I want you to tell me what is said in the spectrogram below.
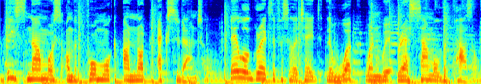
these numbers on the formwork are not accidental. They will greatly facilitate the work when we reassemble the puzzle.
